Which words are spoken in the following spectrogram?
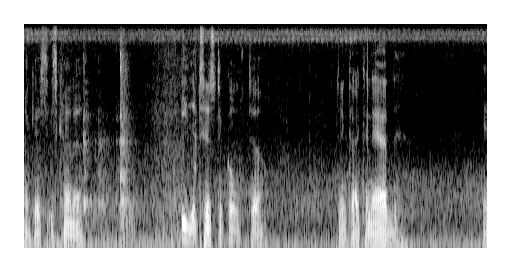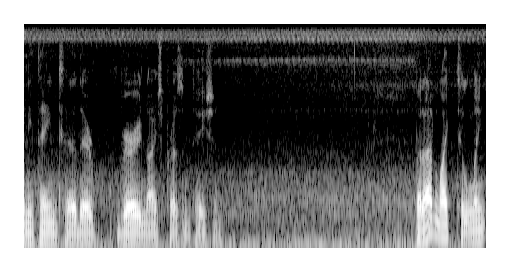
I guess he's kind of egotistical to think I can add anything to their very nice presentation. But I'd like to link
